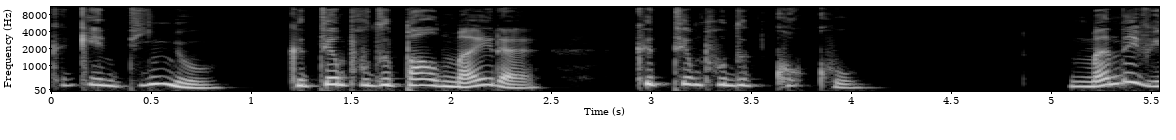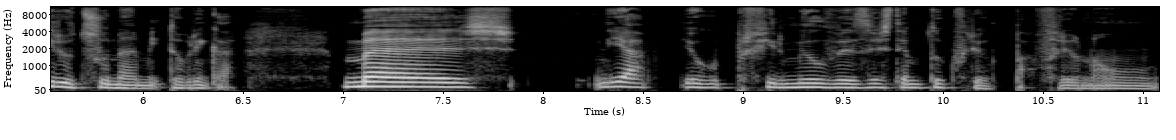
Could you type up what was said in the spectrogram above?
que quentinho, que tempo de palmeira, que tempo de coco. Mandem vir o tsunami, estou a brincar. Mas, yeah, eu prefiro mil vezes este tempo do que frio. Pá, frio não,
